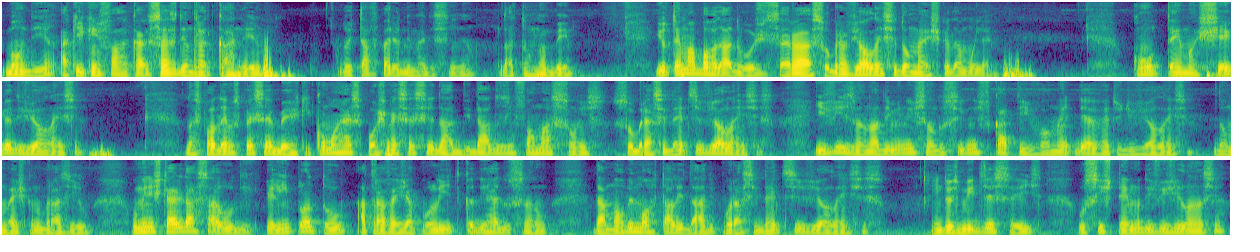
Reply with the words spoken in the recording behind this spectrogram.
Bom dia, aqui quem fala é Caio César de Andrade Carneiro, do oitavo período de Medicina, da turma B. E o tema abordado hoje será sobre a violência doméstica da mulher. Com o tema Chega de Violência, nós podemos perceber que, como a resposta à necessidade de dados e informações sobre acidentes e violências, e visando a diminuição do significativo aumento de eventos de violência doméstica no Brasil, o Ministério da Saúde ele implantou, através da política de redução da morbimortalidade por acidentes e violências, em 2016, o Sistema de Vigilância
